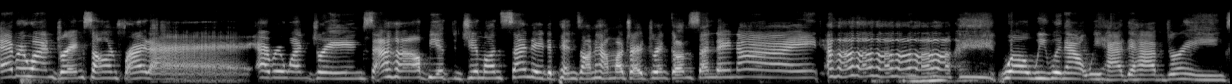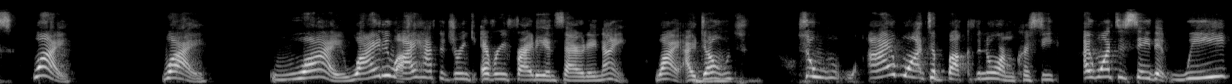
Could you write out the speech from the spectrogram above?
everyone drinks on Friday. Everyone drinks. Uh-huh. I'll be at the gym on Sunday. Depends on how much I drink on Sunday night. mm-hmm. Well, we went out. We had to have drinks. Why? Why? Why? Why do I have to drink every Friday and Saturday night? Why? I mm-hmm. don't. So I want to buck the norm, Christy. I want to say that we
